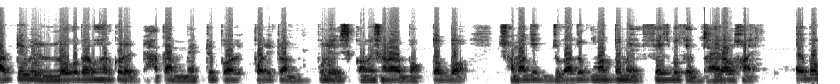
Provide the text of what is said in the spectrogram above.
আরটিভির লোগো ব্যবহার করে ঢাকা মেট্রোপলিটন পুলিশ কমিশনার বক্তব্য সামাজিক যোগাযোগ মাধ্যমে ফেসবুকে ভাইরাল হয়। এবং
